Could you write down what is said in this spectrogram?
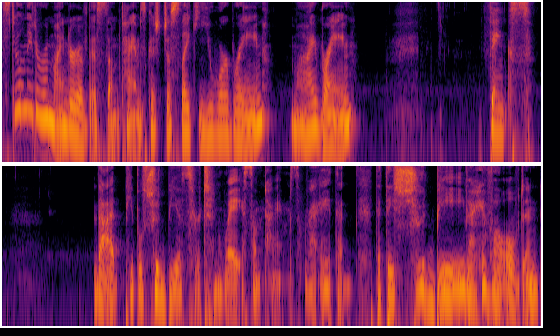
still need a reminder of this sometimes because just like your brain, my brain thinks that people should be a certain way sometimes, right? That that they should be very evolved and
